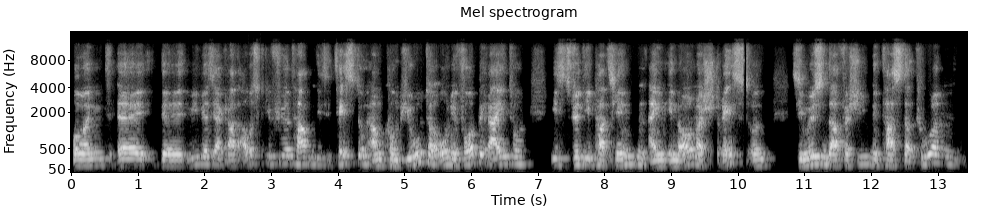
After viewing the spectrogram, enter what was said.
Und äh, de, wie wir es ja gerade ausgeführt haben, diese Testung am Computer ohne Vorbereitung ist für die Patienten ein enormer Stress und sie müssen da verschiedene Tastaturen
